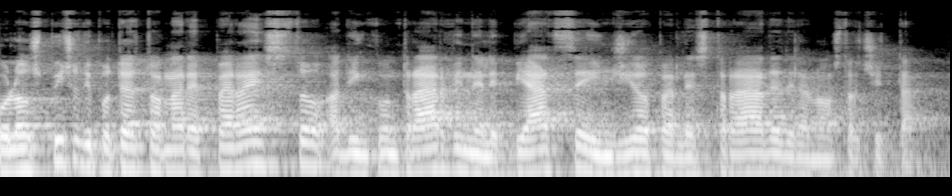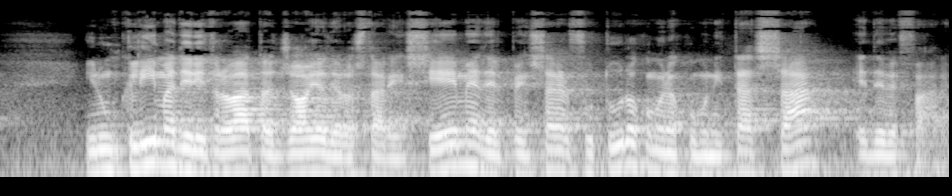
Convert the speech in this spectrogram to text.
con l'auspicio di poter tornare presto ad incontrarvi nelle piazze e in giro per le strade della nostra città in un clima di ritrovata gioia dello stare insieme e del pensare al futuro come una comunità sa e deve fare.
